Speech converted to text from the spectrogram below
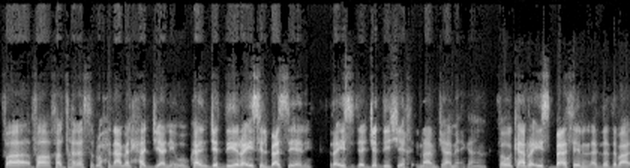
ف... فقلت خلص نروح نعمل حج يعني وكان جدي رئيس البعثة يعني رئيس جدي شيخ إمام جامع كان. فهو كان رئيس بعثة من تبع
